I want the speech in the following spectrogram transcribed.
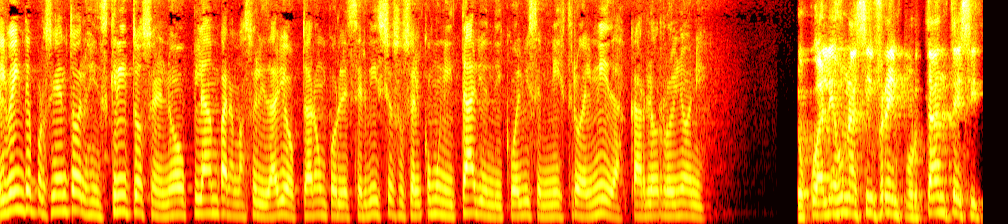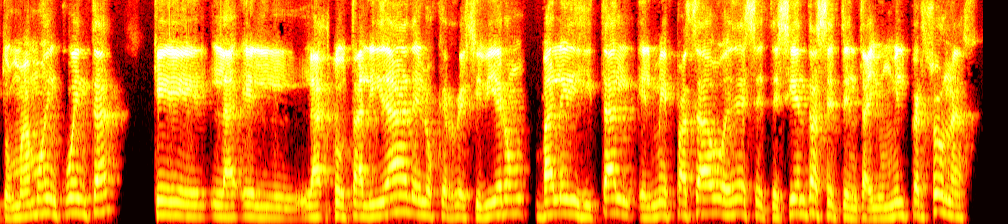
El 20% de los inscritos en el nuevo Plan Panamá Solidario optaron por el servicio social comunitario, indicó el viceministro del MIDA, Carlos Roñoni. Lo cual es una cifra importante si tomamos en cuenta que la, totalidad de los que recibieron Vale Digital el mes pasado es de 771 mil personas.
